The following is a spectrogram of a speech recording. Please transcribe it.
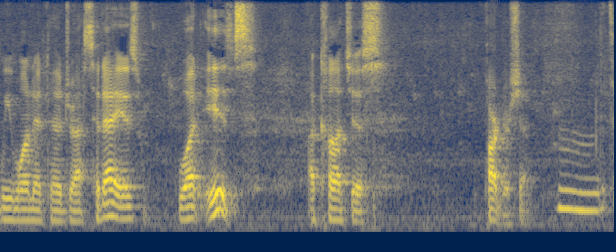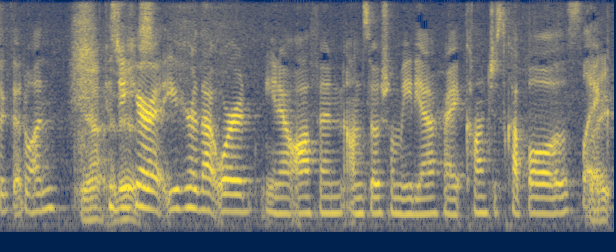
we wanted to address today is what is a conscious partnership? Mm, that's a good one. Yeah, Because you hear it, you hear that word, you know, often on social media, right? Conscious couples, like Right.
